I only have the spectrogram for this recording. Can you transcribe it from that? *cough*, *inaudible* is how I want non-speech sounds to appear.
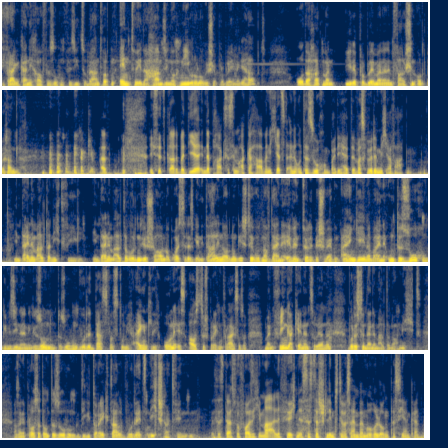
die Frage kann ich auch versuchen für Sie zu beantworten. Entweder haben Sie noch nie urologische Probleme gehabt oder hat man Ihre Probleme an einem falschen Ort behandelt. *laughs* okay, passt. Ich sitze gerade bei dir in der Praxis im AKH. Wenn ich jetzt eine Untersuchung bei dir hätte, was würde mich erwarten? In deinem Alter nicht viel. In deinem Alter würden wir schauen, ob äußeres Genital in Ordnung ist. Wir würden auf deine eventuelle Beschwerden eingehen, aber eine Untersuchung im Sinne einer gesunden Untersuchung würde das, was du mich eigentlich ohne es auszusprechen fragst, also meinen Finger kennenzulernen, würdest du in deinem Alter noch nicht. Also eine Prostata-Untersuchung digitorektal würde jetzt nicht stattfinden. Das ist das, wovor sich immer alle fürchten. Ist das das Schlimmste, was einem beim Urologen passieren kann?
